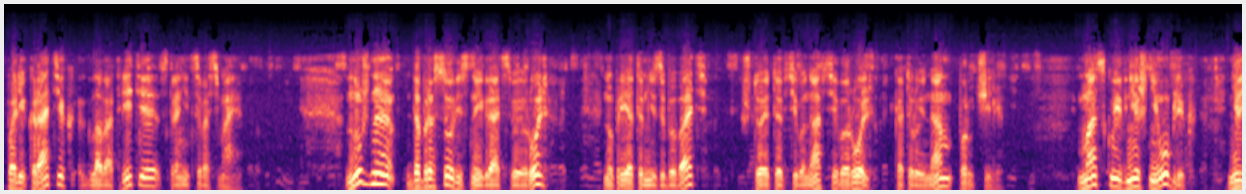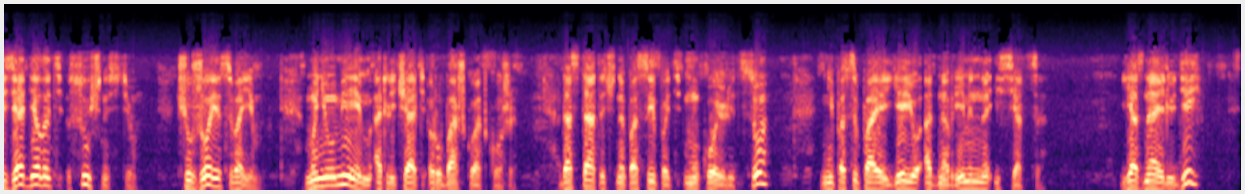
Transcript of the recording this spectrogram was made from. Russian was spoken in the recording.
Поликратик, глава 3, страница 8. Нужно добросовестно играть свою роль, но при этом не забывать, что это всего-навсего роль, которую нам поручили. Маску и внешний облик нельзя делать сущностью, чужое своим. Мы не умеем отличать рубашку от кожи. Достаточно посыпать мукою лицо, не посыпая ею одновременно и сердце. Я знаю людей,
